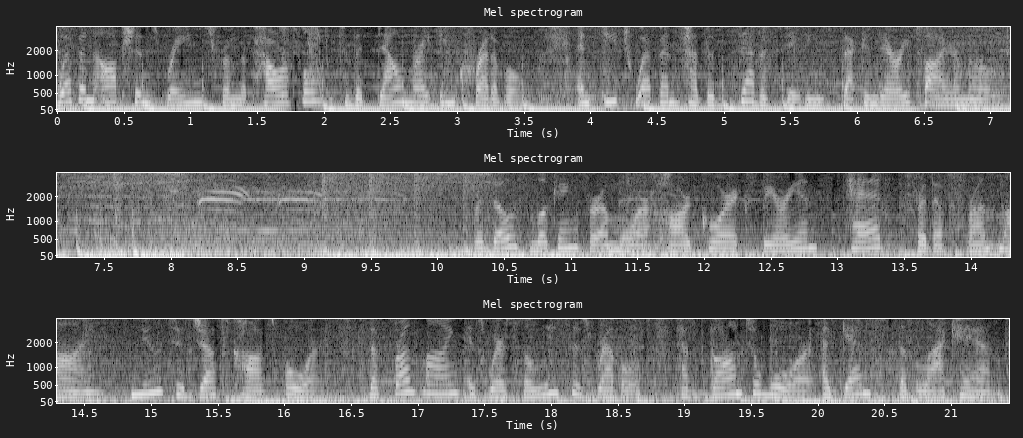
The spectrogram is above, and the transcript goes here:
Weapon options range from the powerful to the downright incredible, and each weapon has a devastating secondary fire mode. For those looking for a more hardcore experience, head for the front line. New to Just Cause 4, the front line is where Solis's rebels have gone to war against the Black Hand.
